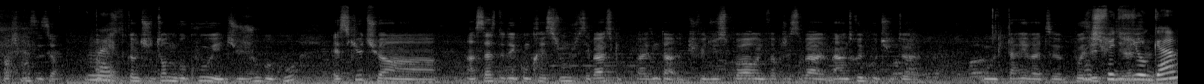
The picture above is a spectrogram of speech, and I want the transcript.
Franchement, c'est sûr. En Ouais. plus, comme tu tournes beaucoup et tu joues beaucoup, est-ce que tu as un, un sas de décompression Je sais pas, est-ce que par exemple tu fais du sport une fois je sais pas, un truc où tu te où t'arrives à te poser. Je tu fais du je- yoga.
